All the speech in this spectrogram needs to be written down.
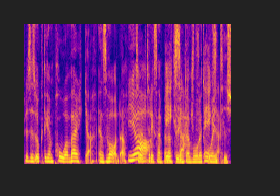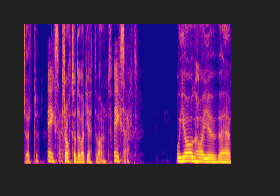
Precis, och det kan påverka ens vardag. Ja, typ till exempel att du inte har exakt, vågat gå exakt. i t-shirt. Exakt. Trots att det varit jättevarmt. Exakt. Och jag har ju eh,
